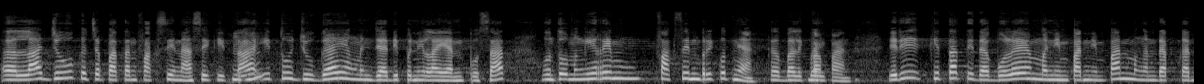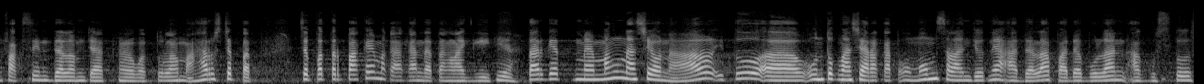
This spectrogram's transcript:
eh, laju kecepatan vaksinasi kita Mm-hmm. itu juga yang menjadi penilaian pusat untuk mengirim vaksin berikutnya ke Balikpapan. Jadi kita tidak boleh menyimpan-nyimpan mengendapkan vaksin dalam jangka waktu lama, harus cepat. Cepat terpakai maka akan datang lagi. Iya. Target memang nasional itu eh, untuk masyarakat umum selanjutnya adalah pada bulan Agustus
